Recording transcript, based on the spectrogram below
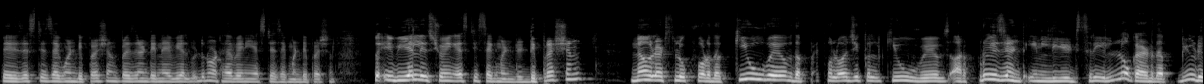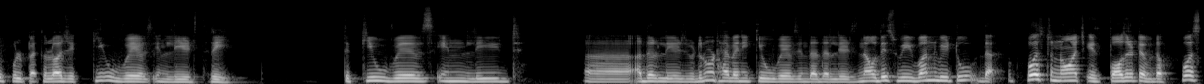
There is ST segment depression present in AVL. We do not have any ST segment depression. So AVL is showing ST segment depression. Now let's look for the Q wave. The pathological Q waves are present in lead 3. Look at the beautiful pathologic Q waves in lead 3. The Q waves in lead uh, other leads. We do not have any Q waves in the other leads. Now this V1, V2, the first notch is positive. The first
